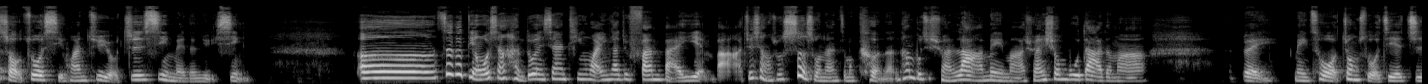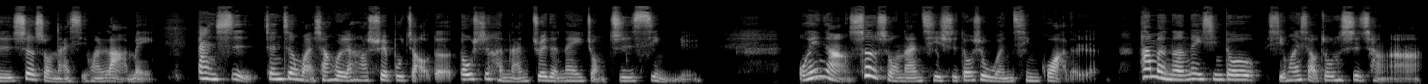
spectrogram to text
手座喜欢具有知性美的女性。呃，这个点我想很多人现在听完应该就翻白眼吧，就想说射手男怎么可能？他们不是喜欢辣妹吗？喜欢胸部大的吗？对，没错，众所皆知，射手男喜欢辣妹，但是真正晚上会让他睡不着的，都是很难追的那一种知性女。我跟你讲，射手男其实都是文青挂的人。他们呢，内心都喜欢小众市场啊，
